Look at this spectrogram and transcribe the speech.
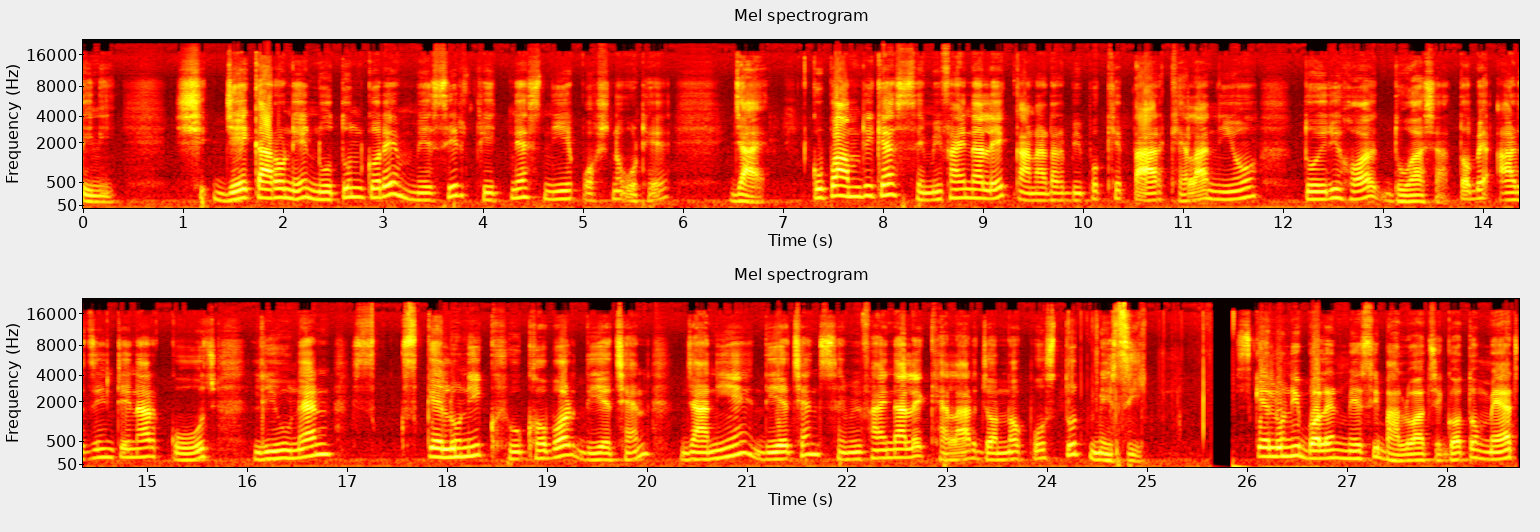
তিনি। যে কারণে নতুন করে মেসির ফিটনেস নিয়ে প্রশ্ন উঠে যায়। কোপা আমেরিকা সেমিফাইনালে কানাডার বিপক্ষে তার খেলা নিয়েও তৈরি হয় ধোয়াশা তবে আর্জেন্টিনার কোচ লিউনেন স্কেলুনি সুখবর দিয়েছেন, জানিয়ে দিয়েছেন সেমিফাইনালে খেলার জন্য প্রস্তুত মেসি স্কেলুনি বলেন, মেসি ভালো আছে। গত ম্যাচ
